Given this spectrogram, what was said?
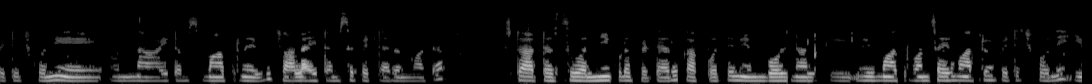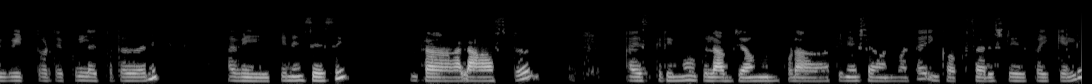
పెట్టించుకొని ఉన్న ఐటమ్స్ మాత్రమే చాలా ఐటమ్స్ పెట్టారనమాట స్టార్టర్స్ అన్నీ కూడా పెట్టారు. కాకపోతే మేము భోజనాలకి ఇవి మాత్రం వన్ సైడ్ మాత్రం పెట్టించుకొని వీటితో ఫుల్ అయిపోతుందని అవి తినేసేసి ఇంకా last ice cream gulab jamun కూడా తినేసామన్నమాట. ఇంకొకసారి స్టేజ్ పైకి వెళ్ళి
